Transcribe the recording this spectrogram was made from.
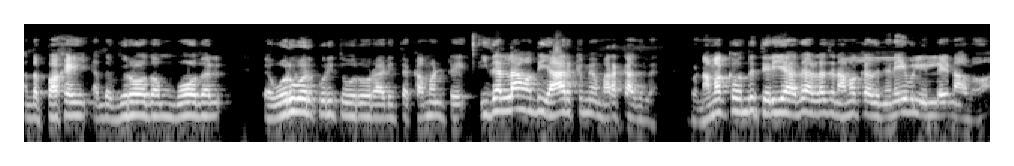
அந்த பகை அந்த விரோதம் மோதல் ஒருவர் குறித்து ஒருவர் அடித்த கமெண்ட்டு இதெல்லாம் வந்து யாருக்குமே மறக்காதுல்ல. இப்போ நமக்கு வந்து தெரியாது அல்லது நமக்கு அது நினைவில் இல்லைனாலும்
